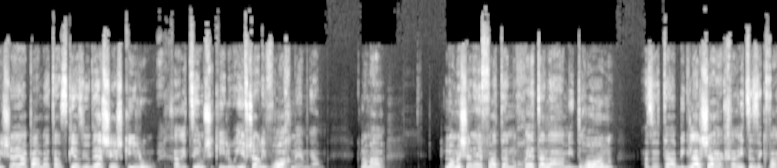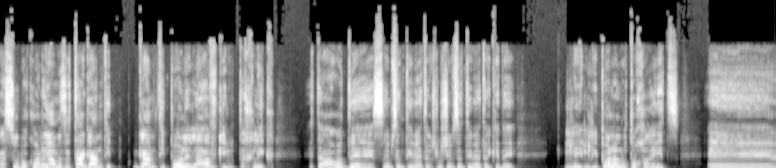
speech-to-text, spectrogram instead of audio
מי שהיה פעם באתר סקי אז יודע שיש כאילו חריצים שכאילו אי אפשר לברוח מהם גם. כלומר, לא משנה איפה אתה נוחת על המדרון, אז אתה, בגלל שהחריץ הזה כבר עשו בו כל היום, אז אתה גם, טיפ, גם תיפול אליו, כאילו תחליק את העוד אה, 20 סנטימטר, 30 סנטימטר כדי ליפול על אותו חריץ. אה,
